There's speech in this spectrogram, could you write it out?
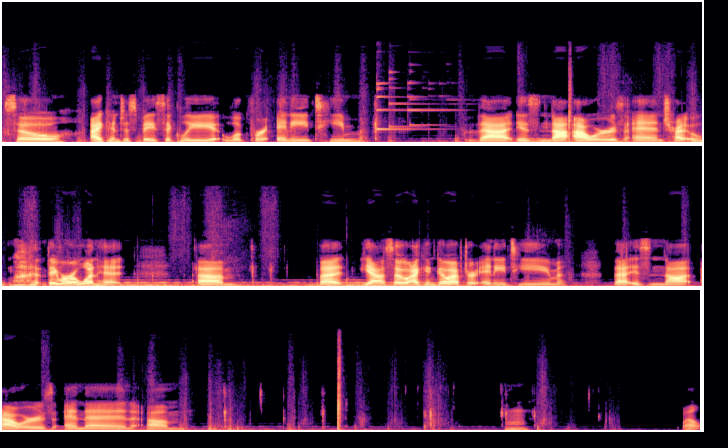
So I can just basically look for any team that is not ours and try to, oh, they were a one hit. Um, but yeah, so I can go after any team that is not ours and then, um, mm, well,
